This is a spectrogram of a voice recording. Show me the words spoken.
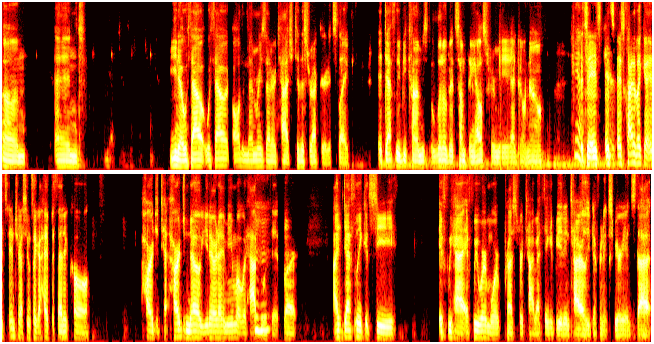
Um and you know, without without all the memories that are attached to this record, it's like it definitely becomes a little bit something else for me. I don't know. Yeah. It's it's it's it's kind of like a it's interesting. It's like a hypothetical, hard to te- hard to know. You know what I mean? What would happen Mhm. with it? But I definitely could see if we had if we were more pressed for time. I think it'd be an entirely different experience that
